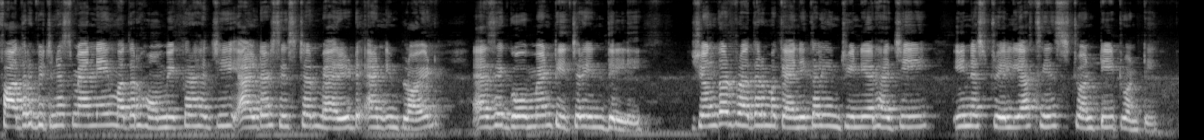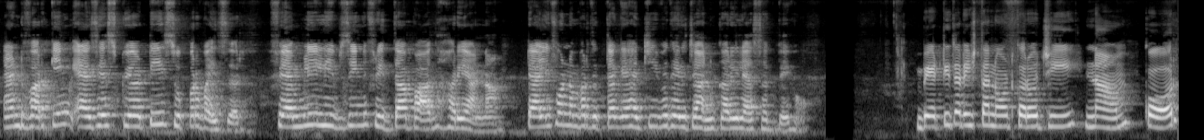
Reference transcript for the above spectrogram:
father businessman ਨੇ ਮਦਰ ਹੋਮਮੇਕਰ ਹੈ ਜੀ elder sister married and EMPLOYED as a government teacher in Delhi younger brother mechanical engineer ਹੈ ਜੀ in Australia since 2020 and working as a security supervisor family lives in Faridabad Haryana telephone number ਦਿੱਤਾ ਗਿਆ ਹੈ ਜੀ ਵਧੇਰੇ ਜਾਣਕਾਰੀ ਲੈ ਸਕਦੇ ਹੋ ਬੇਟੀ ਦਾ ਰਿਸ਼ਤਾ ਨੋਟ ਕਰੋ ਜੀ ਨਾਮ ਕੌਰ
